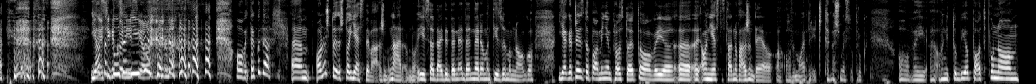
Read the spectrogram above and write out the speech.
I ja sam tu za njih. ovaj, tako da, um, ono što, što jeste važno, naravno, i sad ajde da ne, da ne romantizujemo mnogo, ja ga često pominjem, prosto je to, ovaj, uh, on jeste stvarno važan deo ove moje priče, to je baš moj suprug. Ovaj, uh, on je tu bio potpuno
